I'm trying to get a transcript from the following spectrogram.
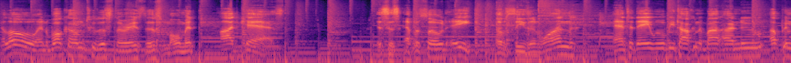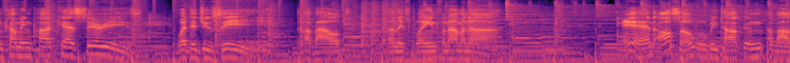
Hello, and welcome to the Stories This Moment podcast. This is episode 8 of season 1, and today we'll be talking about our new up and coming podcast series. What did you see about unexplained phenomena? And also, we'll be talking about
